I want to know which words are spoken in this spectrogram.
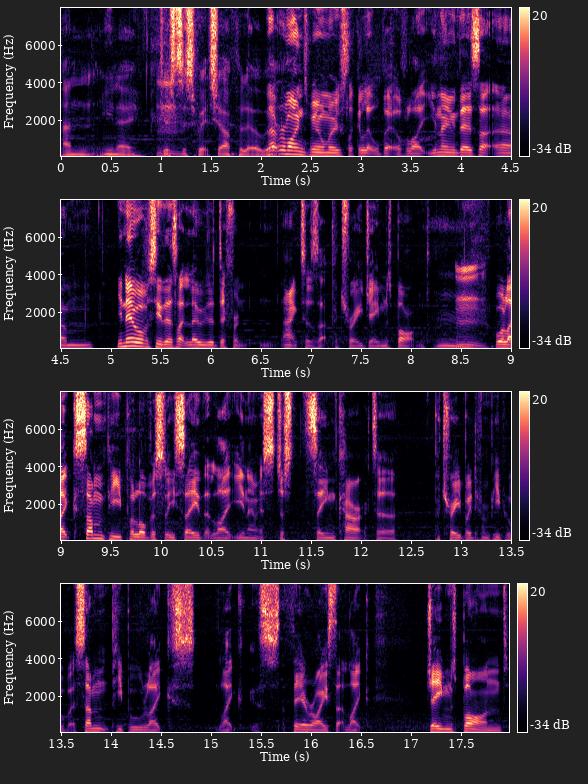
and you know just Mm. to switch it up a little bit. That reminds me almost like a little bit of like you know there's that um you know obviously there's like loads of different actors that portray James Bond. Mm. Mm. Well, like some people obviously say that like you know it's just the same character portrayed by different people, but some people like like theorize that like James Bond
